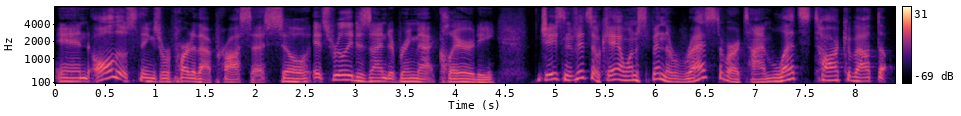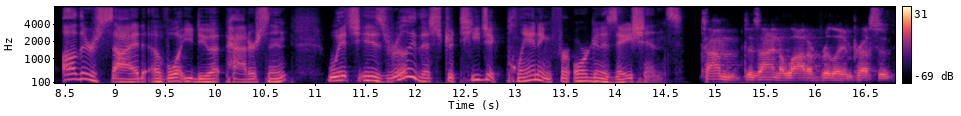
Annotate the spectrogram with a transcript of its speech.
And all those things were part of that process. So it's really designed to bring that clarity. Jason, if it's okay, I want to spend the rest of our time. Let's talk about the other side of what you do at Paterson, which is really the strategic planning for organizations. Tom designed a lot of really impressive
